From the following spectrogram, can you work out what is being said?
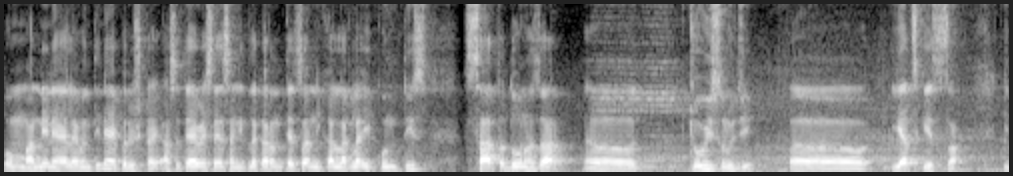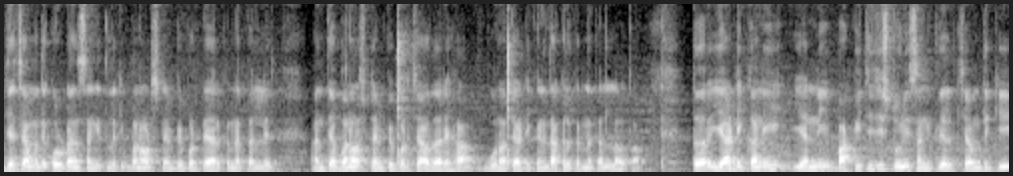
व माननीय न्यायालयामध्ये ती न्यायपरिष्ठ आहे. असं त्यावेळेस त्यांनी सांगितलं कारण त्याचा निकाल लागला एकोणतीस सात दोन हजार चोवीस रोजी याच केसचा की ज्याच्यामध्ये कोर्टाने सांगितलं की बनावट स्टॅम्प पेपर तयार करण्यात आले आहेत आणि त्या बनावट स्टॅम्प पेपरच्या आधारे हा गुन्हा त्या ठिकाणी दाखल करण्यात आलेला होता. तर या ठिकाणी यांनी बाकीची जी स्टोरी सांगितली त्याच्यामध्ये की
